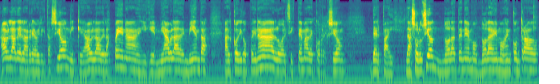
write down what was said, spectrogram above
habla de la rehabilitación y que habla de las penas y que me habla de enmiendas al Código Penal o al sistema de corrección del país. La solución no la tenemos, no la hemos encontrado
